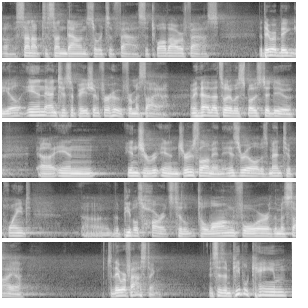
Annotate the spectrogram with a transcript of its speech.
uh, sun up to sundown sorts of fasts, a 12 hour fast. But they were a big deal in anticipation for who? For Messiah. I mean, that, that's what it was supposed to do. Uh, in, in, Jer- in Jerusalem, in Israel, it was meant to point uh, the people's hearts to, to long for the Messiah. So they were fasting. It says, and people came,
